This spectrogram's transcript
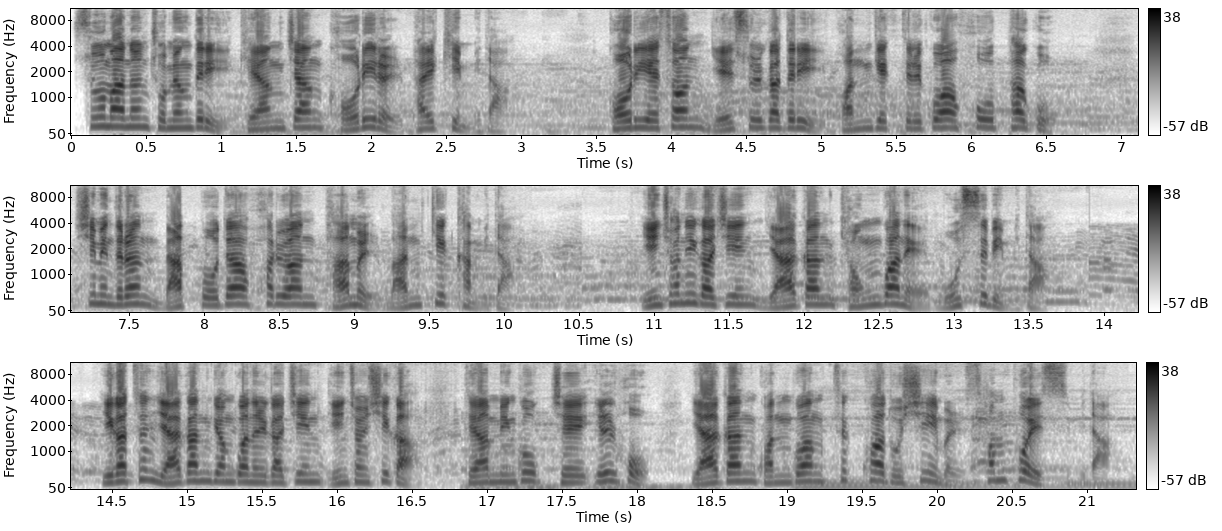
수많은 조명들이 개항장 거리를 밝힙니다. 거리에선 예술가들이 관객들과 호흡하고 시민들은 낮보다 화려한 밤을 만끽합니다. 인천이 가진 야간 경관의 모습입니다. 이 같은 야간 경관을 가진 인천시가 대한민국 제1호 야간 관광 특화 도시임을 선포했습니다.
